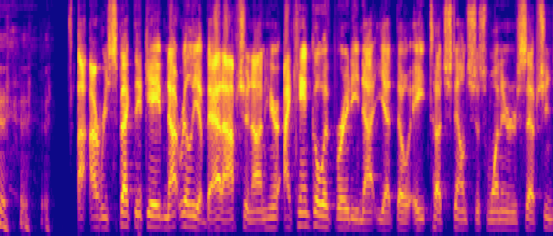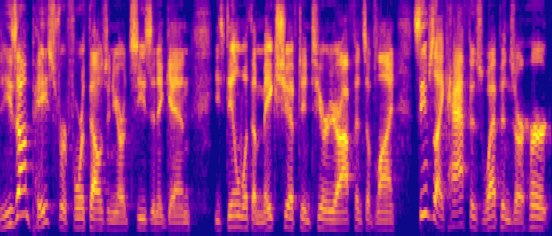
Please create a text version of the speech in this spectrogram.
I respect it, Gabe. Not really a bad option on here. I can't go with Brady, not yet, though. Eight touchdowns, just one interception. He's on pace for a 4,000 yard season again. He's dealing with a makeshift interior offensive line. Seems like half his weapons are hurt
